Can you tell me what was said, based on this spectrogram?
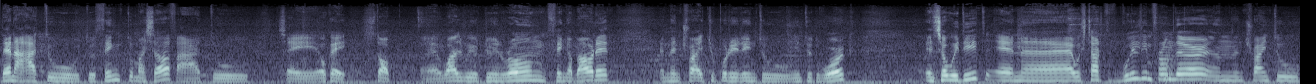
then I had to to think to myself. I had to say, okay, stop. Uh, what we're doing wrong, think about it, and then try to put it into into the work. And so we did, and uh, we started building from there and trying to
